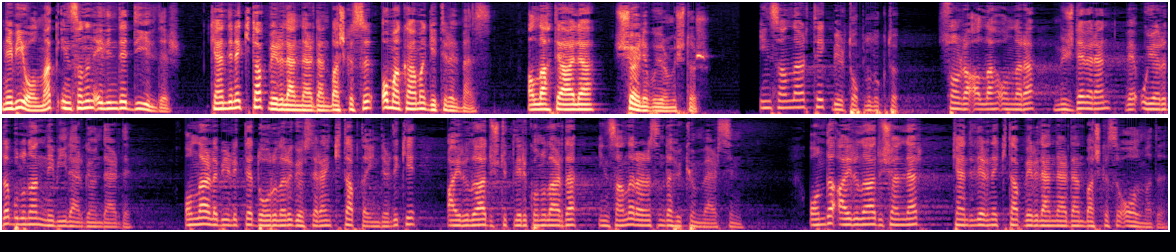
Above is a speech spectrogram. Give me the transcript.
Nebi olmak insanın elinde değildir. Kendine kitap verilenlerden başkası o makama getirilmez. Allah Teala şöyle buyurmuştur. İnsanlar tek bir topluluktu. Sonra Allah onlara müjde veren ve uyarıda bulunan nebiler gönderdi. Onlarla birlikte doğruları gösteren kitap da indirdi ki ayrılığa düştükleri konularda insanlar arasında hüküm versin. Onda ayrılığa düşenler kendilerine kitap verilenlerden başkası olmadı.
